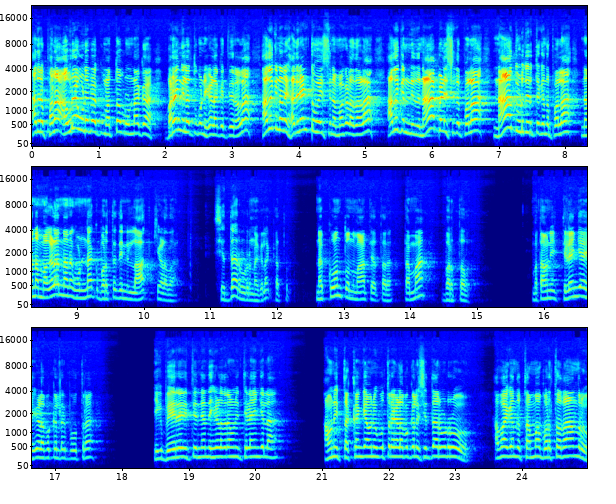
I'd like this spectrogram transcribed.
ಅದ್ರ ಫಲ ಅವರೇ ಉಣಬೇಕು, ಮತ್ತೊಬ್ರು ಉಣ್ಣಾಕ ಬರಂಗಿಲ್ಲ ತಗೊಂಡು ಹೇಳಕತ್ತಿರಲ್ಲ ಅದಕ್ಕೆ ನನಗೆ ಹದಿನೆಂಟು ವಯಸ್ಸಿನ ಮಗಳದಾಳ ಅದಕ್ಕೆ ಇದು ನಾ ಬೆಳೆಸಿದ ಫಲ, ನಾ ದುಡ್ದಿರ್ತಕ್ಕಂಥ ಫಲ, ನನ್ನ ಮಗಳನ್ನ ನನಗೆ ಉಣ್ಣಾಕ ಬರ್ತದೇನಿಲ್ಲ ಅಂತ ಕೇಳ್ದ. ಸಿದ್ಧಾರೂಢ ನಕ್ಕು ಅಂತ ಒಂದು ಮಾತು ಹೇಳ್ತಾರ, ತಮ್ಮ ಬರ್ತದ. ಮತ್ತು ಅವನಿಗೆ ತಿಳಿಯಂಗೆ ಹೇಳ್ಬೇಕಲ್ರಿ ಪುತ್ರ. ಈಗ ಬೇರೆ ರೀತಿಯಿಂದ ಹೇಳಿದ್ರೆ ಅವನಿಗೆ ತಿಳಿಯಂಗಿಲ್ಲ? ಅವನಿಗೆ ತಕ್ಕಂಗೆ ಅವನಿಗೆ ಉತ್ತರ ಹೇಳಬೇಕಲ್ಲ ಸಿದ್ಧಾರೂಢರು. ಅವಾಗಂದ ತಮ್ಮ ಬರ್ತದ ಅಂದರು.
